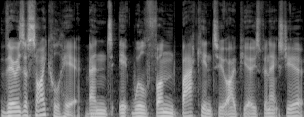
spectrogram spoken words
there is a cycle here, hmm. and it will fund back into IPOs for next year.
